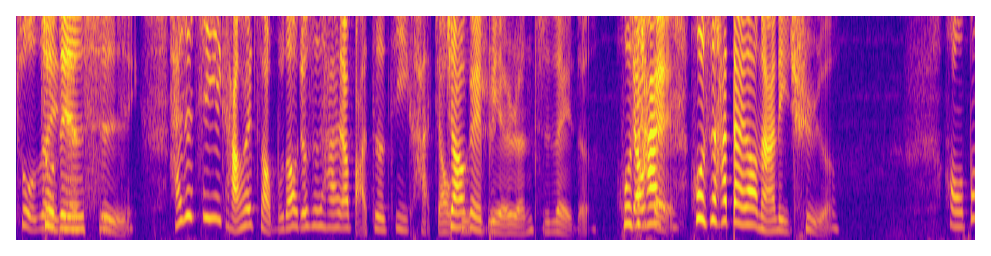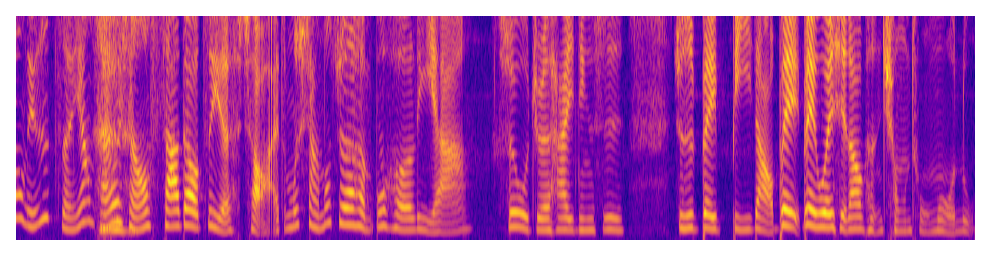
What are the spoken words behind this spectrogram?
做做这件件事情，还是记忆卡会找不到，就是他要把这记忆卡交交给别人之类的，或是他，或是他带到哪里去了。好，到底是怎样才会想要杀掉自己的小孩？怎么想都觉得很不合理啊！所以我觉得他一定是就是被逼到，被被威胁到，可能穷途末路。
